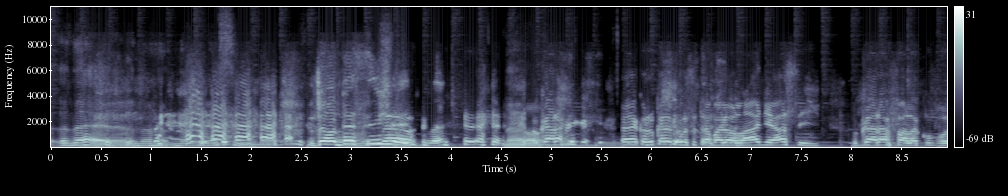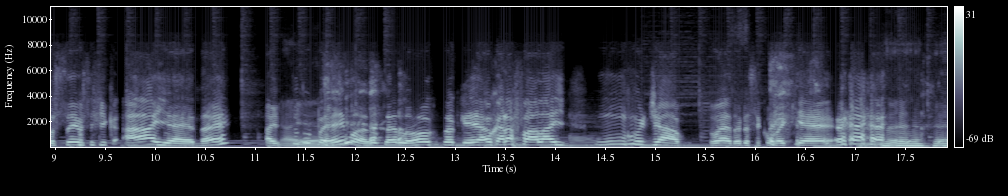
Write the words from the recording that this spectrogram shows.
É, não, não é assim, né? Não desse jeito, né? Não, O cara fica. É, quando, o cara- quando você trabalha online, é assim. O cara fala com você, você fica, ah, é, né? Aí, Ah, tudo é. bem, mano, você é louco, não sei o quê. Aí o cara fala aí, hum, diabo, tu é doido, eu sei como é que é.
